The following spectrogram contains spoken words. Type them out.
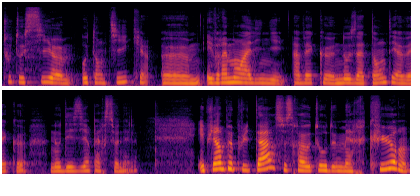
tout aussi euh, authentiques euh, et vraiment alignées avec nos attentes et avec nos désirs personnels. Et puis un peu plus tard, ce sera au tour de Mercure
